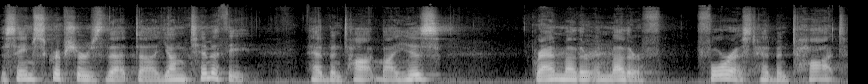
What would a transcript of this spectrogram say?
the same scriptures that uh, young Timothy had been taught by his grandmother and mother, Forrest had been taught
